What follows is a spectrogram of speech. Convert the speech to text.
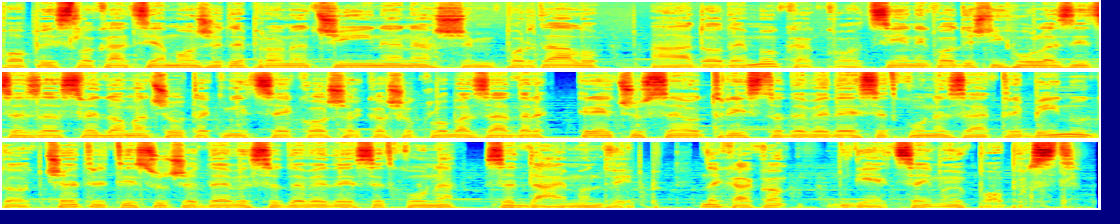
Popis lokacija možete pronaći i na našem portalu, a dodajmo kako cijene godišnjih ulaznica za sve domaće utakmice košarkaškog kluba Zadar kreću se od 390 kuna za tribinu do 4990 kuna za Diamond VIP. Dakako, djeca imaju popust.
